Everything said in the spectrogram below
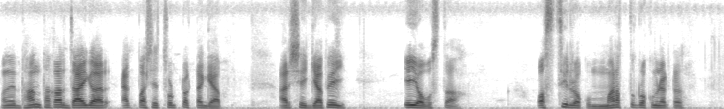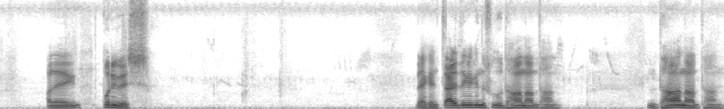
মানে ধান থাকার জায়গার এক পাশে ছোট্ট একটা গ্যাপ। আর সেই গ্যাপেই এই অবস্থা। অস্থির রকম, মারাত্মক রকমের একটা মানে পরিবেশ। দেখেন, চারিদিকে কিন্তু শুধু ধান আর ধান। ধান আর ধান।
